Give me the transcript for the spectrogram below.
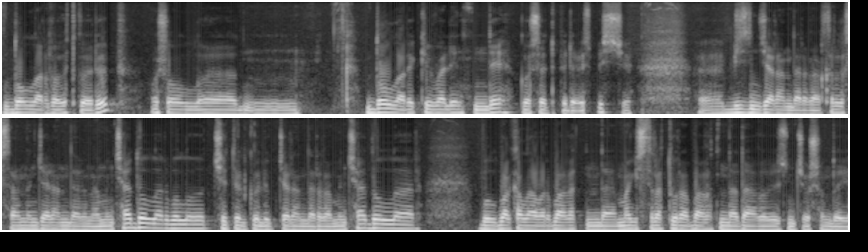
долларга өткөрүп ошол доллар эквивалентинде көрсөтүп беребиз бизчи биздин жарандарга кыргызстандын жарандарына мынча доллар болот чет өлкөлүк жарандарга мынча доллар. Бул бакалавр багытында магистратура багытында дагы өзүнчө ошондой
